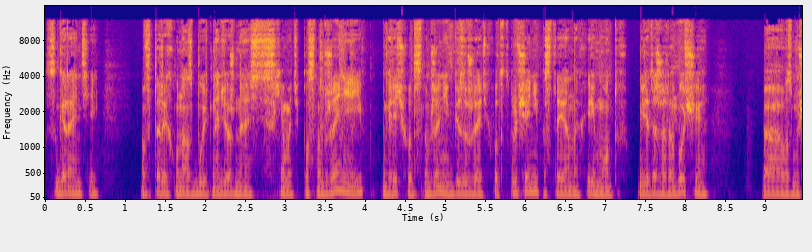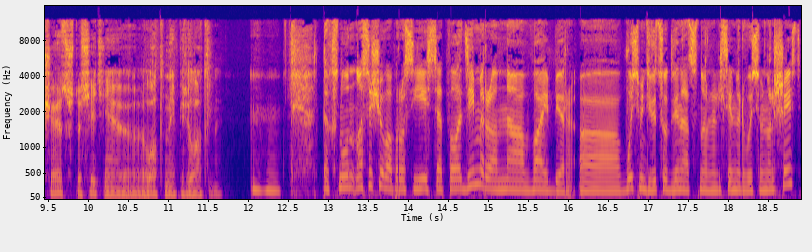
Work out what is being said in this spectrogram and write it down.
с гарантией. Во-вторых, у нас будет надежная схема теплоснабжения и горячего водоснабжения без уже этих вот отключений постоянных и ремонтов, где даже рабочие возмущаются, что сети э, латанные, перелатанные. Так, ну, у нас еще вопрос есть от Владимира на Viber 8 912 007 0806.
